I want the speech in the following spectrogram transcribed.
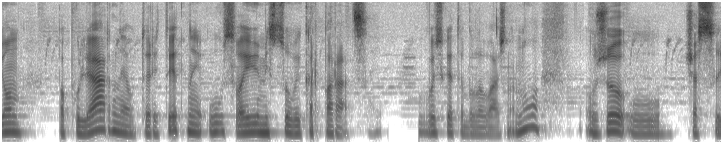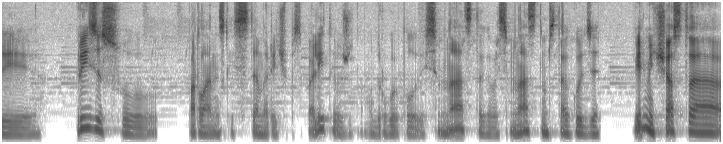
ён папулярны аўтарытэтны у сваёй мясцовай карпорацыі вось гэта было важно. Но ўжо у часы крызісу парламенцкай сістэмы рэчы паспалітай уже там у другой полове 17 18 стагоддзе вельмі часта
